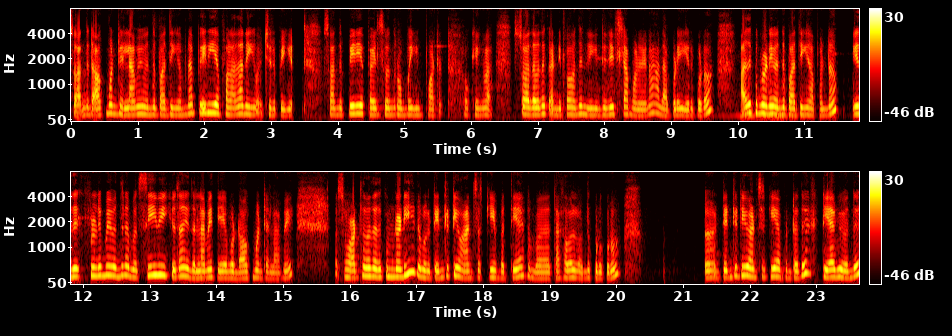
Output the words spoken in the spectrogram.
ஸோ அந்த டாக்குமெண்ட் எல்லாமே வந்து பார்த்தீங்க அப்படின்னா பிடிஎஃபாக தான் நீங்கள் வச்சுருப்பீங்க. ஸோ அந்த பிடிஎஃப் ஃபைல்ஸ் வந்து ரொம்ப இம்பார்ட்டன்ட் ஓகேங்களா ஸோ அதை வந்து கண்டிப்பாக வந்து நீங்கள் டிலீட்லாம் பண்ண வேணாம். அது அப்படியே இருக்கட்டும். அதுக்கு முன்னாடி வந்து பார்த்தீங்க அப்படின்னா இது ஃபுல்லுமே வந்து நம்ம சிவிக்கு தான் இது எல்லாமே தேவைப்படும் டாக்குமெண்ட் எல்லாமே. ஸோ அடுத்து வந்து அதுக்கு முன்னாடி நமக்கு டென்டேட்டிவ் ஆன்சர் கீ பற்றிய நம்ம தகவல் வந்து கொடுக்கணும். டென்டேட்டிவ் ஆன்சர் கீ அப்படின்றது டிஆர்பி வந்து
